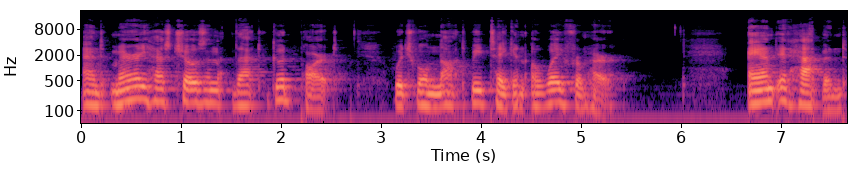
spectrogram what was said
and Mary has chosen that good part which will not be taken away from her. And it happened,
